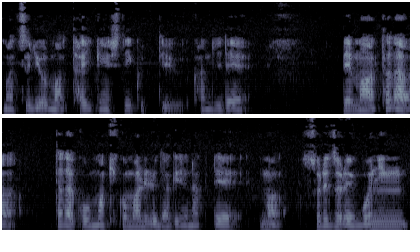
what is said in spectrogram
祭りをまあ体験していくっていう感じで、で、まあ、ただ、ただこう巻き込まれるだけじゃなくて、まあ、それぞれ5人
